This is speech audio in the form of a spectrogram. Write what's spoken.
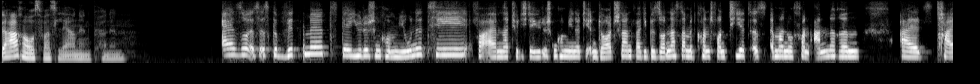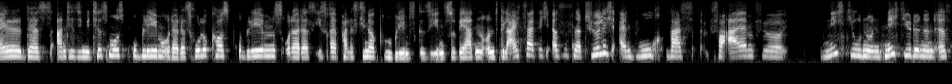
daraus was lernen können? Also es ist gewidmet der jüdischen Community, vor allem natürlich der jüdischen Community in Deutschland, weil die besonders damit konfrontiert ist, immer nur von anderen als Teil des Antisemitismusproblems oder des Holocaust-Problems oder des Israel-Palästina-Problems gesehen zu werden. Und gleichzeitig ist es natürlich ein Buch, was vor allem für Nichtjuden und Nichtjüdinnen ist,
